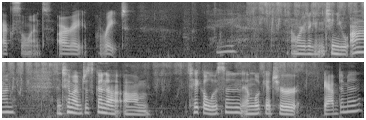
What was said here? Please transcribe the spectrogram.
Excellent. All right. Great. Okay. Now we're going to continue on. And Tim, I'm just going to um, take a listen and look at your abdomen.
